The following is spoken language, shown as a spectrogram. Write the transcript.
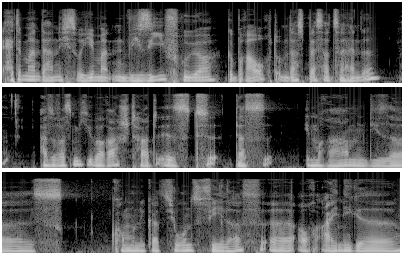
hätte man da nicht so jemanden wie Sie früher gebraucht, um das besser zu handeln? Also was mich überrascht hat, ist, dass im Rahmen dieses Kommunikationsfehlers äh, auch einige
